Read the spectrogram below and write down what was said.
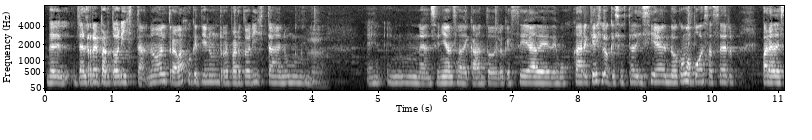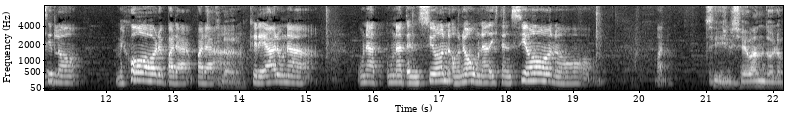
del, del repertorista, ¿no? El trabajo que tiene un repertorista en un, Claro. en, en una enseñanza de canto, de lo que sea, de, de buscar qué es lo que se está diciendo, cómo puedes hacer para decirlo mejor, para, para Claro. crear una, una, una tensión o no, una distensión o... Bueno. Sí, llevando los,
